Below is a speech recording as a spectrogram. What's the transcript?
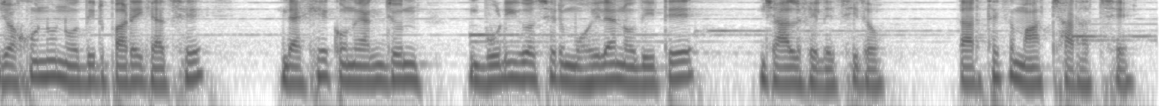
যখন ও নদীর পাড়ে গেছে, দেখে কোনো একজন বুড়ি গোছের মহিলা নদীতে জাল ফেলেছিল। তার থেকে মাছ ছাড়াচ্ছে।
